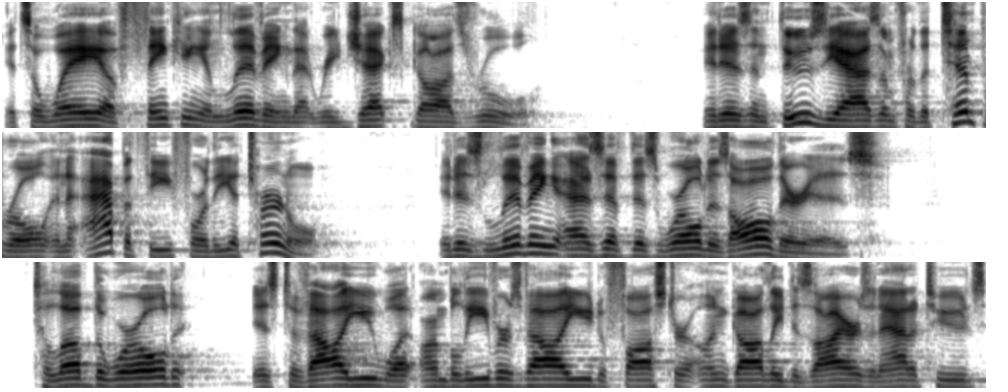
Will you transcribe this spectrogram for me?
It's a way of thinking and living that rejects God's rule. It is enthusiasm for the temporal and apathy for the eternal. It is living as if this world is all there is. To love the world is to value what unbelievers value, to foster ungodly desires and attitudes,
